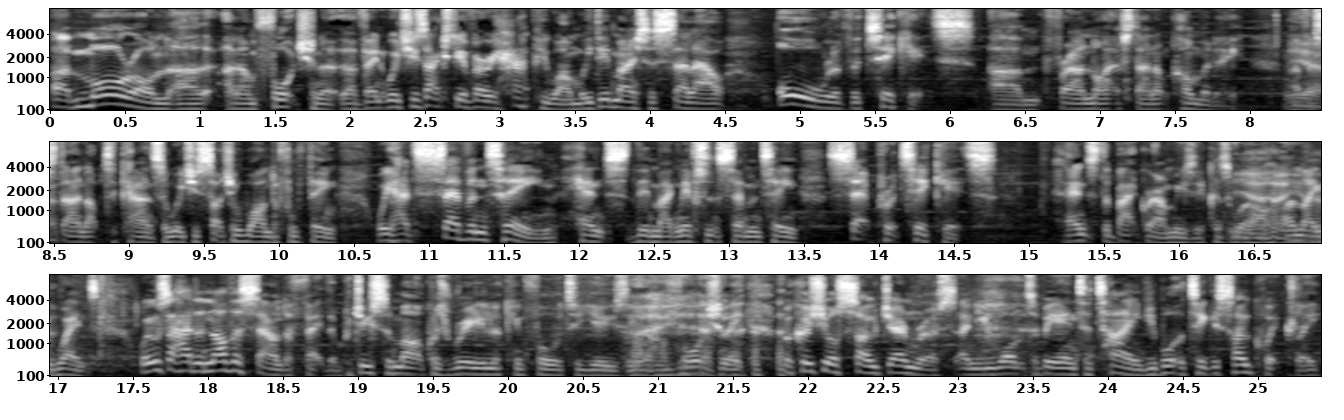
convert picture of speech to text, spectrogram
uh, more on uh, an unfortunate event, which is actually a very happy one. We did manage to sell out all of the tickets um, for our night of stand up comedy, uh, Yeah. for Stand Up to Cancer, which is such a wonderful thing. We had 17, hence the Magnificent 17, separate tickets. Hence the background music as well, Yeah, and they went. We also had another sound effect that producer Mark was really looking forward to using. and Unfortunately, because you're so generous and you want to be entertained, you bought the ticket so quickly,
